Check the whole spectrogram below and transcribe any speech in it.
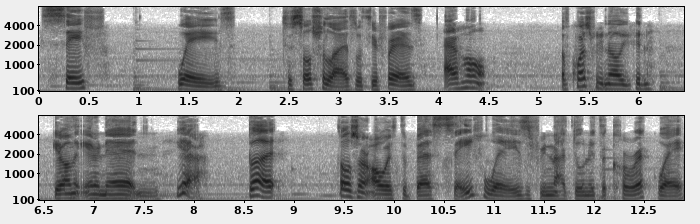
safe ways to socialize with your friends at home. Of course, we know you can get on the internet and yeah, but those aren't always the best safe ways if you're not doing it the correct way.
